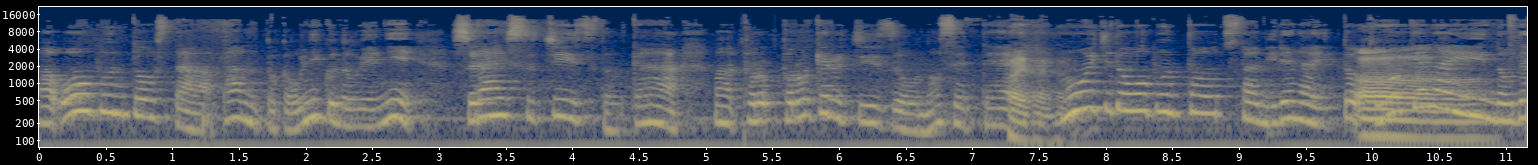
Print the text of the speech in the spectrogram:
あオーブントースターパンとかお肉の上にスライスチーズとか、まあ、とろとろけるチーズを乗せて、はいはいはい。もう一度オーブントースターに入れないととろけないので、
